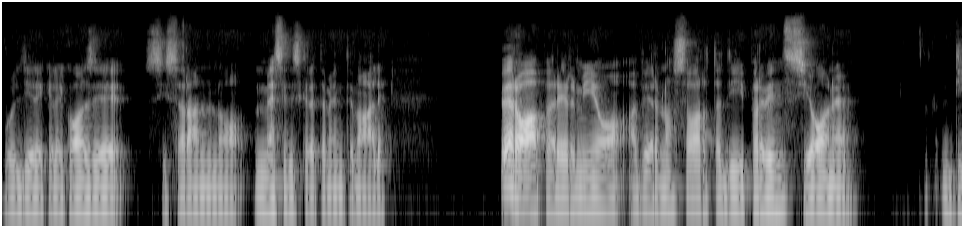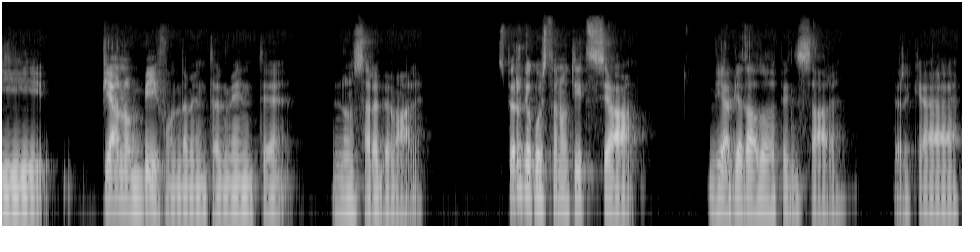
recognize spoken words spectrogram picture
vuol dire che le cose si saranno messe discretamente male. Però a parer mio avere una sorta di prevenzione, di piano B fondamentalmente, non sarebbe male. Spero che questa notizia vi abbia dato da pensare perché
